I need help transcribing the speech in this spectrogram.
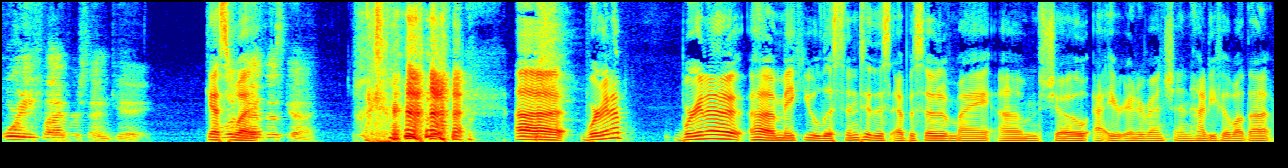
forty-five percent gay. Guess Look what? at this guy. uh, we're gonna we're gonna uh, make you listen to this episode of my um show at your intervention. How do you feel about that?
